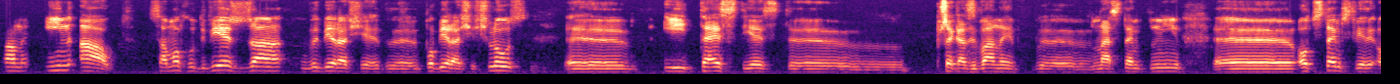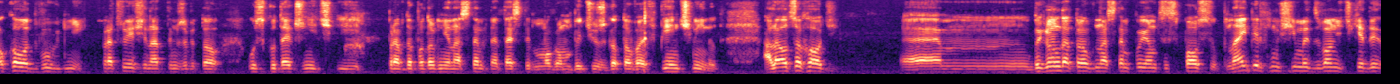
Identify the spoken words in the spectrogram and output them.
zwane in-out. Samochód wjeżdża, wybiera się, e, pobiera się śluz e, i test jest e, przekazywany w następnym e, odstępstwie około dwóch dni. Pracuje się nad tym, żeby to uskutecznić i prawdopodobnie następne testy mogą być już gotowe w 5 minut. Ale o co chodzi? Wygląda to w następujący sposób. Najpierw musimy dzwonić, kiedy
